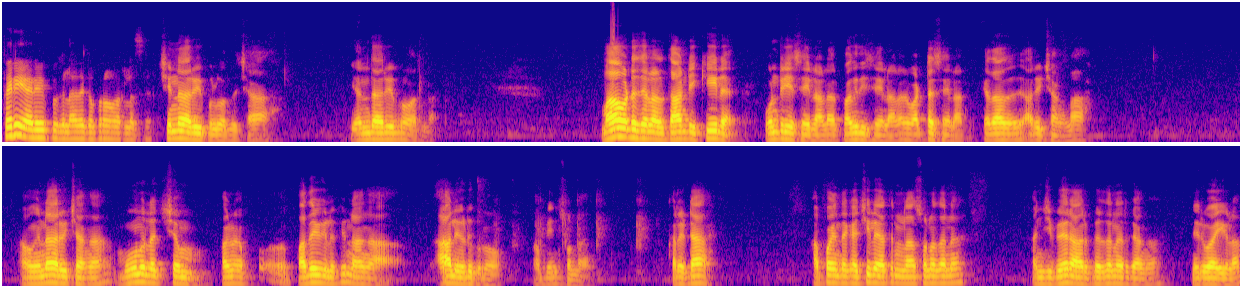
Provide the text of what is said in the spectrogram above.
பெரிய அறிவிப்புகள் அதுக்கப்புறம் வரல சார். சின்ன அறிவிப்புகள் வந்துச்சா? எந்த அறிவிப்பும் வரல. மாவட்ட செயலாளர் தாண்டி கீழே ஒன்றிய செயலாளர் பகுதி செயலாளர் வட்ட செயலாளர் ஏதாவது அறிவிச்சாங்களா? அவங்க என்ன அறிவிச்சாங்க? மூணு லட்சம் பதவிகளுக்கு நாங்கள் ஆள் எடுக்கிறோம் அப்படின்னு சொன்னாங்க. கரெக்டா அப்போ இந்த கட்சியில் எத்தனை நான் சொன்னதானே? அஞ்சு பேர் ஆறு பேர் தானே இருக்காங்க நிர்வாகிகளா?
